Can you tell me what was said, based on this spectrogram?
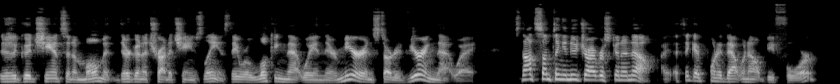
there's a good chance in a moment they're going to try to change lanes. They were looking that way in their mirror and started veering that way. It's not something a new driver's going to know. I, I think I pointed that one out before.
